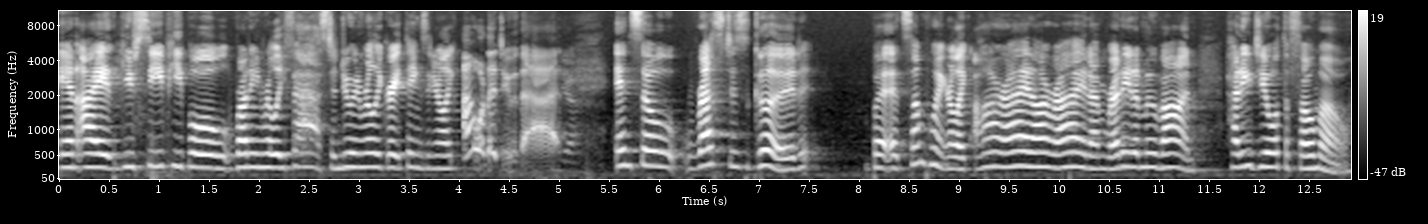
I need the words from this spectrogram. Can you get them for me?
and I you see people running really fast and doing really great things, and you're like, I want to do that. Yeah. And so rest is good, but at some point you're like, all right, all right, I'm ready to move on. How do you deal with the FOMO?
